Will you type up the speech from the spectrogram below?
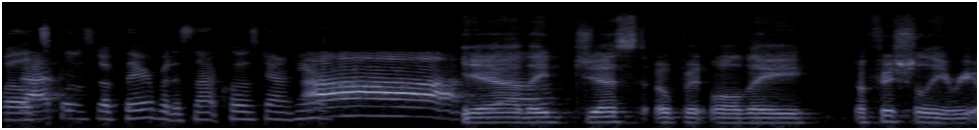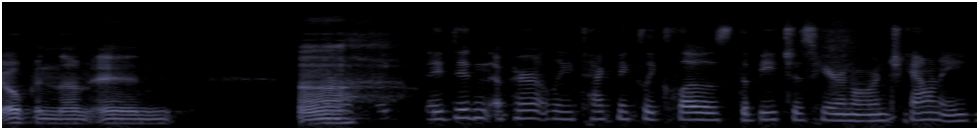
Well, it's closed up there, but it's not closed down here. ah, Yeah, well, they just opened. Well, they officially reopened them and Uh, they didn't apparently technically close the beaches here in Orange County.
